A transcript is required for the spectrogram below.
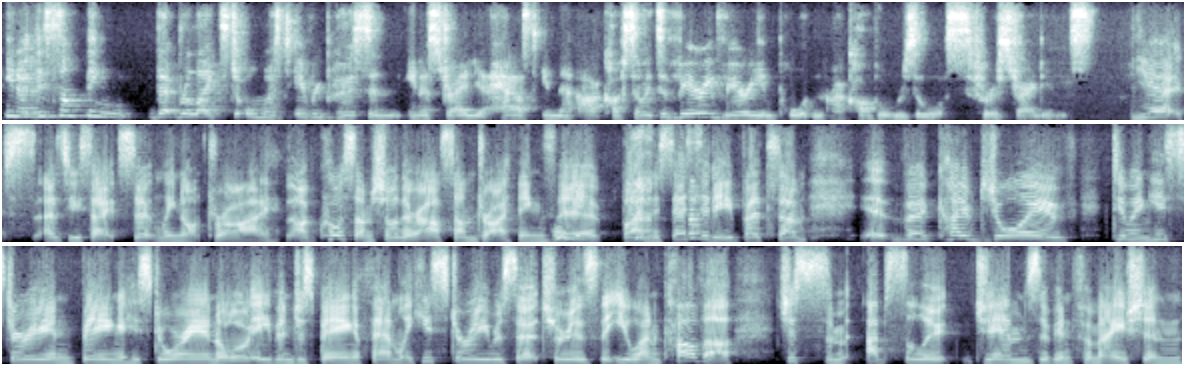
you know, there's something that relates to almost every person in Australia housed in that archive. So it's a very, very important archival resource for Australians things. Yeah, it's as you say, it's certainly not dry. Of course, I'm sure there are some dry things there by necessity, but um, the kind of joy of doing history and being a historian, or even just being a family history researcher, is that you uncover just some absolute gems of information.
